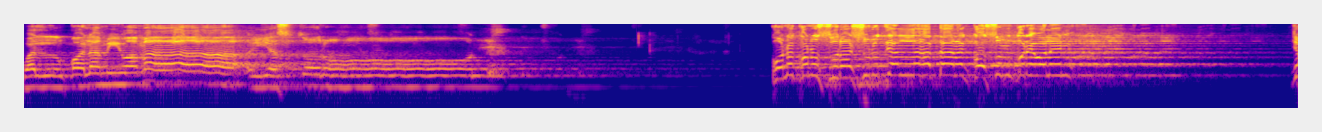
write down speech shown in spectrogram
কলামি ওয়ামা ইয়াসতুরুন কোন কোন সূরা শুরুতে আল্লাহ তাআলা কসম করে বলেন যে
